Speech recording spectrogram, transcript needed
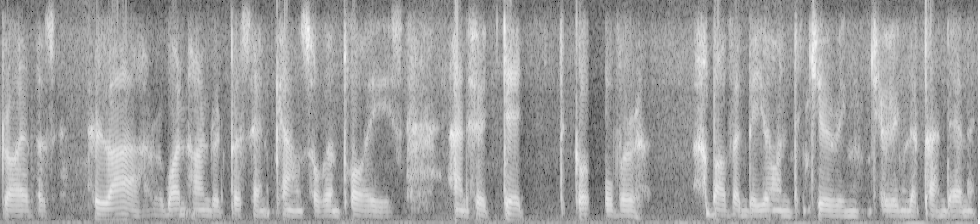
drivers who are 100% council employees and who did go over above and beyond during during the pandemic,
